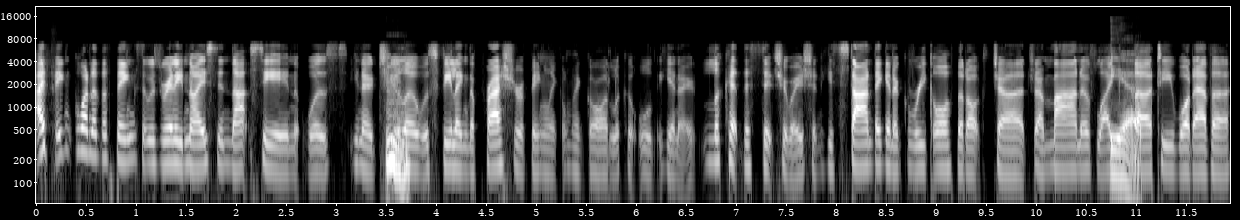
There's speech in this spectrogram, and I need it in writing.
I think one of the things that was really nice in that scene was, you Mm. know, Tula was feeling the pressure of being like, oh my God, look at all, you know, look at this situation. He's standing in a Greek Orthodox church, a man of like Yeah. 30, whatever,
